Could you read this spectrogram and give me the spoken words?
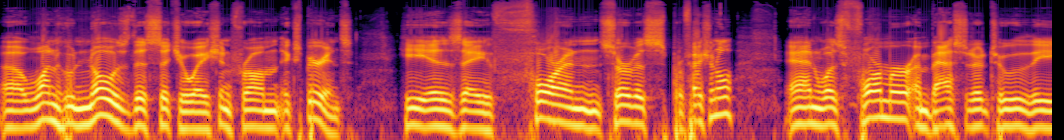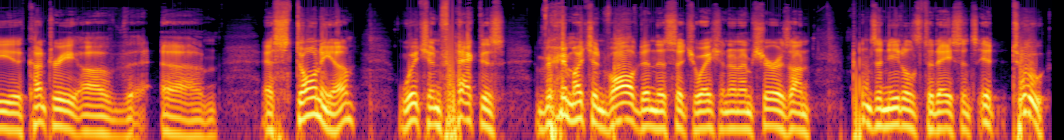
uh, one who knows this situation from experience. He is a foreign service professional and was former ambassador to the country of um, Estonia, which in fact is very much involved in this situation, and I'm sure is on pins and needles today, since it too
